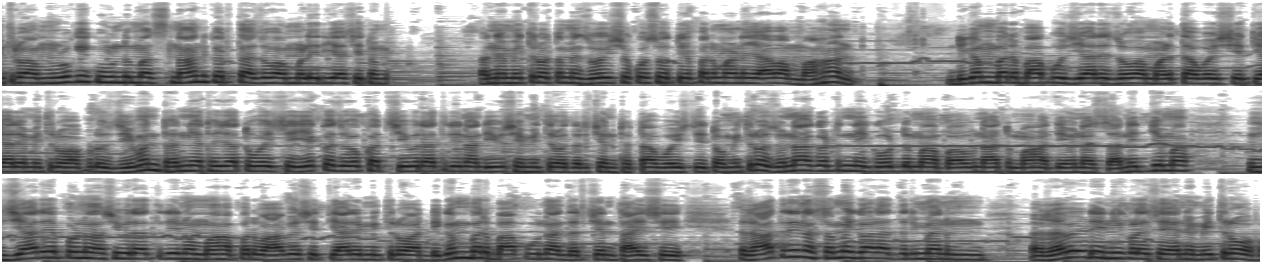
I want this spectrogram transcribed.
મિત્રો આ મૃગીકુંડમાં સ્નાન કરતા જોવા મળી રહ્યા છે તમે. અને મિત્રો, તમે જોઈ શકો છો તે પ્રમાણે આવા મહાન દિગંબર બાપુ જ્યારે જોવા મળતા હોય છે ત્યારે મિત્રો આપણું જીવન ધન્ય થઈ જતું હોય છે. એક જ વખત શિવરાત્રિના દિવસે મિત્રો દર્શન થતા હોય છે. તો મિત્રો જૂનાગઢની ગોડમાં ભાવનાથ મહાદેવના સાનિધ્યમાં જ્યારે પણ શિવરાત્રિનો મહાપર્વ આવે છે ત્યારે મિત્રો આ દિગંબર બાપુના દર્શન થાય છે. રાત્રિના સમયગાળા દરમિયાન રવેડી નીકળે છે અને મિત્રો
